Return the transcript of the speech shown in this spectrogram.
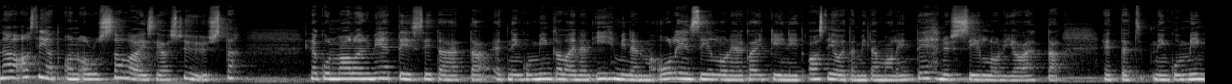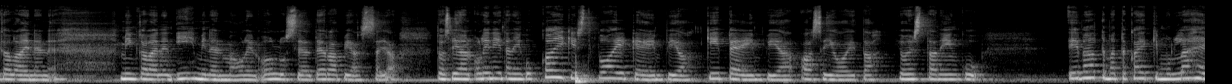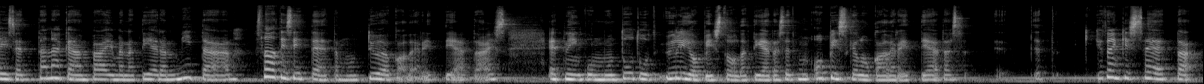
nämä asiat on ollut salaisia syystä. Ja kun mä aloin miettiä sitä, että, että niin kuin minkälainen ihminen mä olin silloin ja kaikki niitä asioita, mitä mä olin tehnyt silloin ja että, että, että niin kuin minkälainen, minkälainen ihminen mä olin ollut siellä terapiassa ja tosiaan oli niitä niin kuin kaikista vaikeimpia, kipeimpiä asioita, joista niin kuin ei välttämättä kaikki mun läheiset tänäkään päivänä tiedä mitään. Saati sitten, että mun työkaverit tietäis että niin kuin mun tutut yliopistolta tietäisi, että mun opiskelukaverit tietäisi. Et jotenkin se, että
